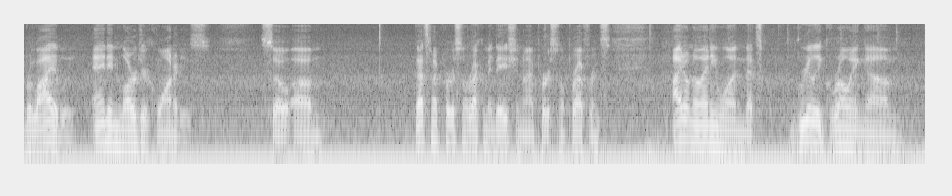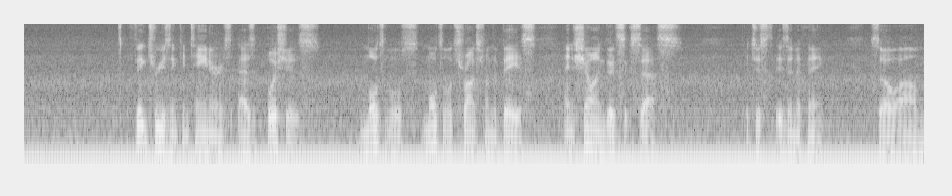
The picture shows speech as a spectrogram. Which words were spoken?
reliably and in larger quantities. So um, that's my personal recommendation, my personal preference. I don't know anyone that's really growing um, fig trees in containers as bushes, multiple multiple trunks from the base, and showing good success. It just isn't a thing. So um,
